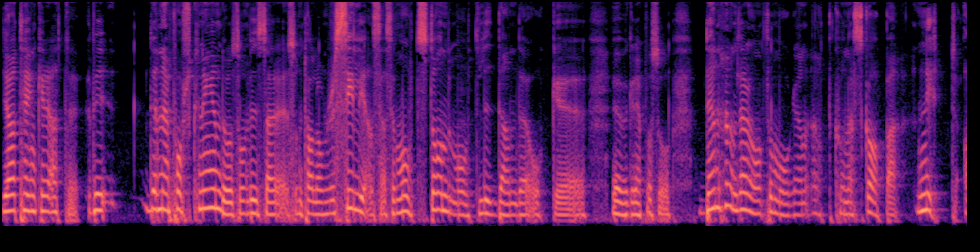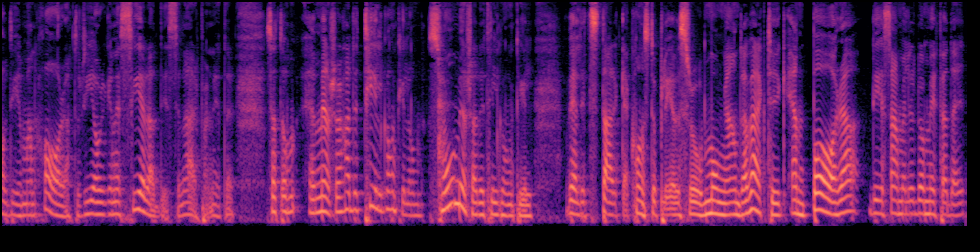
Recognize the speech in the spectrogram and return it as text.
Jag tänker att vi, den här forskningen då som visar, som talar om resilience, alltså motstånd mot lidande och eh, övergrepp och så. Den handlar om förmågan att kunna skapa nytt av det man har, att reorganisera det, sina erfarenheter. Så att om eh, människor hade tillgång till, om små människor hade tillgång till väldigt starka konstupplevelser och många andra verktyg än bara det samhälle de är födda i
